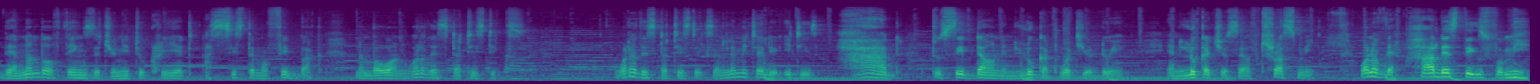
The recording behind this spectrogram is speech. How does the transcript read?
there are a number of things that you need to create a system of feedback. Number one, what are the statistics? What are the statistics? And let me tell you, it is hard to sit down and look at what you're doing and look at yourself. Trust me, one of the hardest things for me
